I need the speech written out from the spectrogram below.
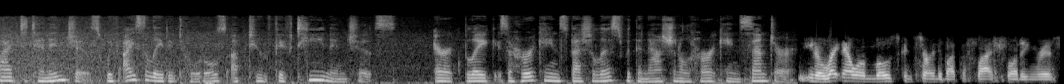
5 to 10 inches, with isolated totals up to 15 inches. Eric Blake is a hurricane specialist with the National Hurricane Center. You know, right now we're most concerned about the flash flooding risk.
